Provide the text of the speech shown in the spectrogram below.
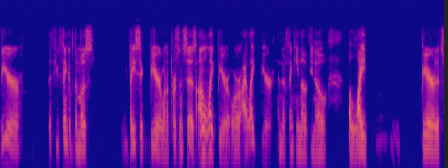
beer, if you think of the most basic beer, when a person says, I don't like beer or I like beer, and they're thinking of, you know, a light beer that's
